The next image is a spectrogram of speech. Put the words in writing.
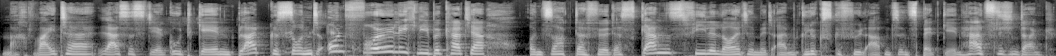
Mach weiter, lass es dir gut gehen, bleib gesund und fröhlich, liebe Katja, und sorg dafür, dass ganz viele Leute mit einem Glücksgefühl abends ins Bett gehen. Herzlichen Dank.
